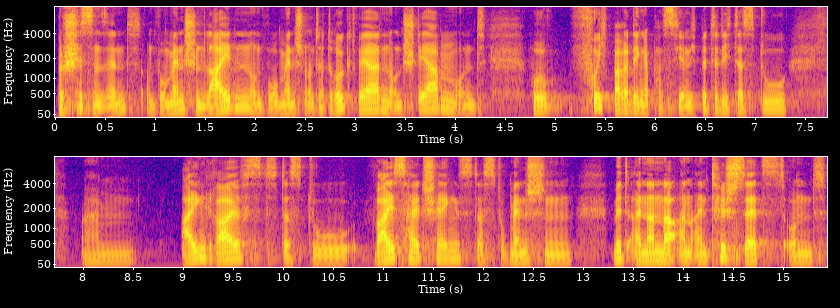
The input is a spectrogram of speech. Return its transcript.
beschissen sind und wo Menschen leiden und wo Menschen unterdrückt werden und sterben und wo furchtbare Dinge passieren. Ich bitte dich, dass du ähm, eingreifst, dass du Weisheit schenkst, dass du Menschen miteinander an einen Tisch setzt und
